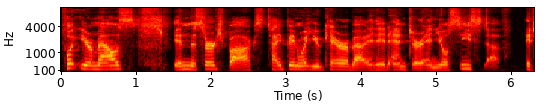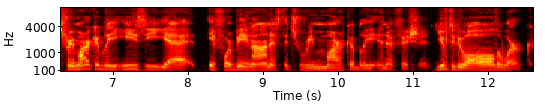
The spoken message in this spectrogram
put your mouse in the search box, type in what you care about, and hit enter, and you'll see stuff. It's remarkably easy, yet, if we're being honest, it's remarkably inefficient. You have to do all the work.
